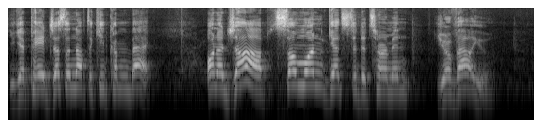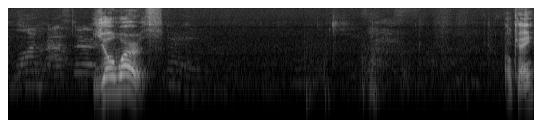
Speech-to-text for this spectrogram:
You get paid just enough to keep coming back. On a job, someone gets to determine your value, your worth. Okay?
